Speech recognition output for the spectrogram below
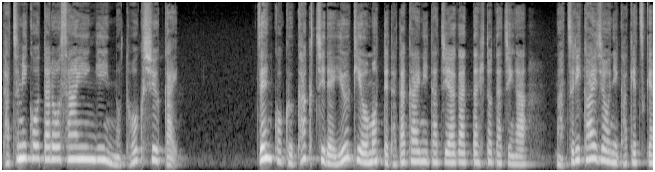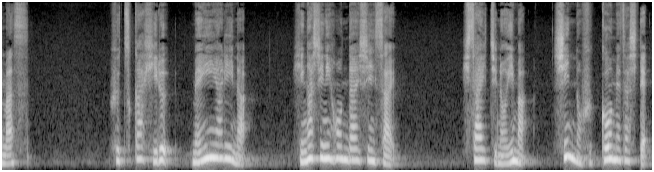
辰巳幸太郎参院議員のトーク集会。全国各地で勇気を持って戦いに立ち上がった人たちが祭り会場に駆けつけます。2日昼メインアリーナ東日本大震災。被災地の今真の復興を目指して。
